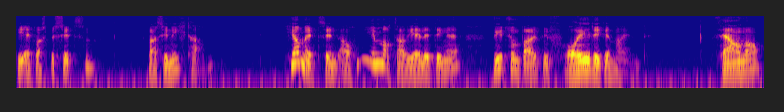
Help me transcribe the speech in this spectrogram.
die etwas besitzen, was sie nicht haben. Hiermit sind auch immaterielle Dinge wie zum Beispiel Freude gemeint. Ferner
